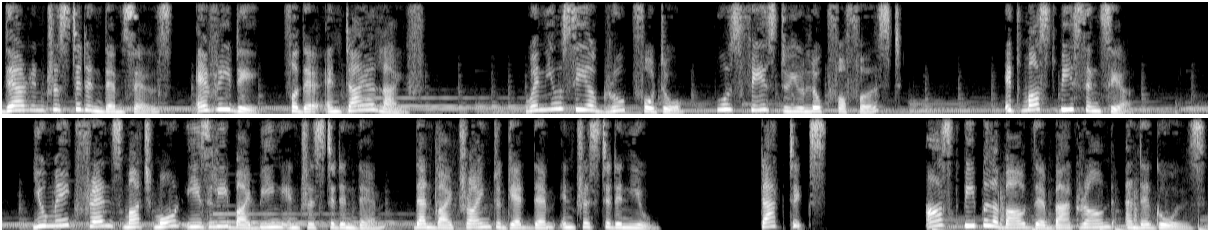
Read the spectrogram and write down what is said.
They are interested in themselves, every day, for their entire life. When you see a group photo, whose face do you look for first? It must be sincere. You make friends much more easily by being interested in them than by trying to get them interested in you. Tactics Ask people about their background and their goals.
